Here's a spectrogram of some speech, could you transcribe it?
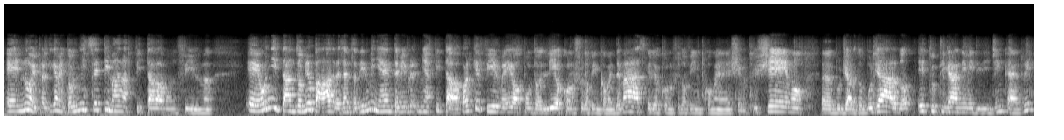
e noi praticamente ogni settimana affittavamo un film e ogni tanto mio padre, senza dirmi niente, mi, mi, affittava qualche film e io appunto lì ho conosciuto film come The Mask, lì ho conosciuto film come Scemo più Scemo, eh, Bugiardo Bugiardo e tutti i grandi miti di Jim Carrey.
